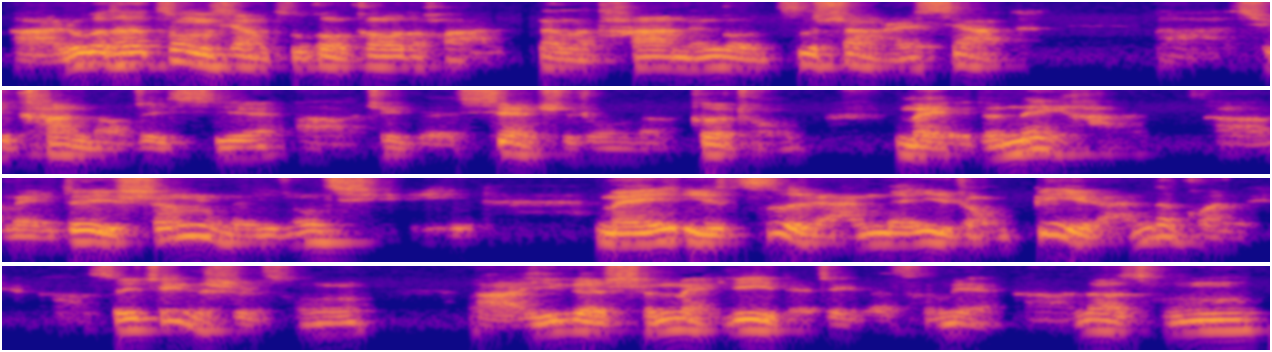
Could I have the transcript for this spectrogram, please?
啊，如果他纵向足够高的话，那么他能够自上而下的。啊，去看到这些啊，这个现实中的各种美的内涵啊，美对生命的一种启迪，美与自然的一种必然的关联啊，所以这个是从啊一个审美力的这个层面啊，那从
